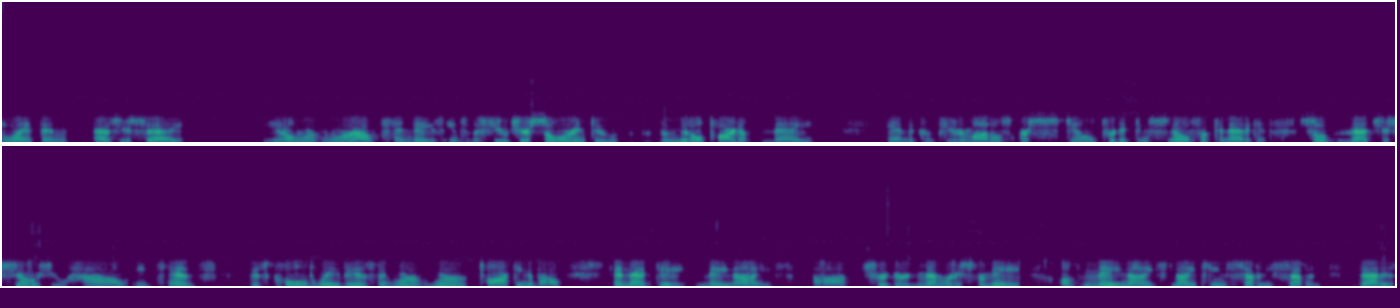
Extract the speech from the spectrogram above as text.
lengthen, as you say, you know, we're, we're out 10 days into the future, so we're into the middle part of May, and the computer models are still predicting snow for Connecticut. So that just shows you how intense this cold wave is that we're, we're talking about. And that date, May 9th, uh, triggered memories for me of May 9th, 1977. That is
